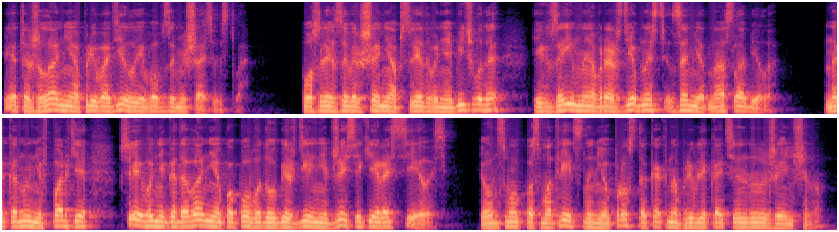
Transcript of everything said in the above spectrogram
и это желание приводило его в замешательство. После завершения обследования Бичвуда их взаимная враждебность заметно ослабела. Накануне в парке все его негодование по поводу убеждений Джессики рассеялось, и он смог посмотреть на нее просто как на привлекательную женщину –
